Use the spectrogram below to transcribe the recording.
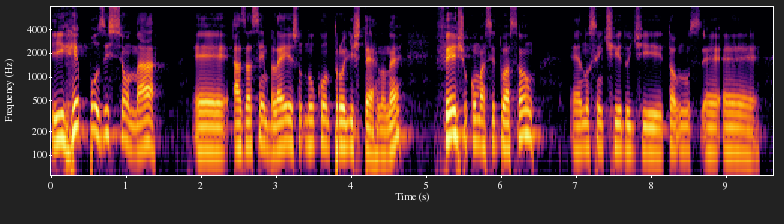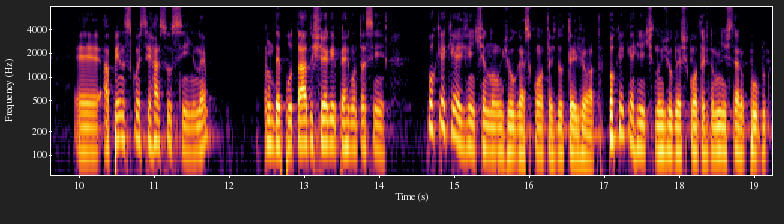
e reposicionar é, as assembleias no controle externo. Né? Fecho com uma situação é, no sentido de é, é, é, apenas com esse raciocínio, né? Um deputado chega e pergunta assim: por que, que a gente não julga as contas do TJ? Por que, que a gente não julga as contas do Ministério Público?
